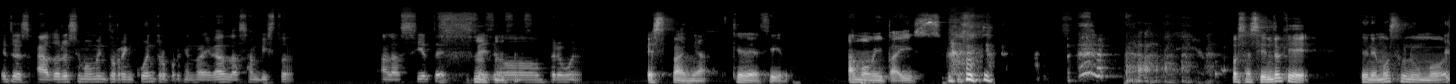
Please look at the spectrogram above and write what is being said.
Entonces adoro ese momento reencuentro porque en realidad las han visto a las 7, pero, pero bueno. España, ¿qué decir? Amo mi país. O sea, siento que tenemos un humor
